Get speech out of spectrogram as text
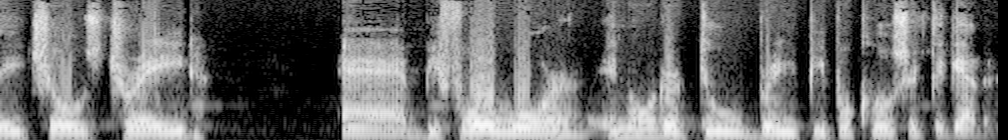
they chose trade uh, before war in order to bring people closer together.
